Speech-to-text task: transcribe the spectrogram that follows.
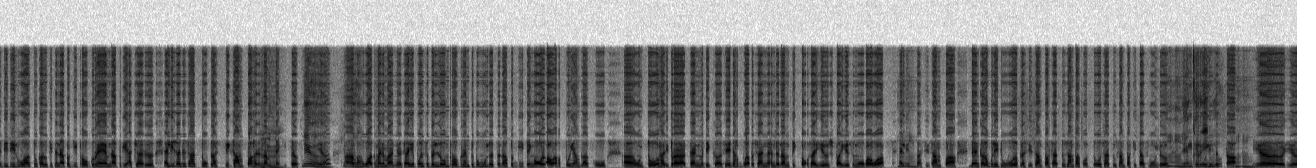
Jadi di luar tu kalau kita nak pergi program, nak pergi acara, at least ada satu plastik sampah dalam hmm. tag kita. Ya. Yeah. Yeah? Uh, bawa ke mana-mana. Saya pun sebelum program tu bermula telah pergi tengok all out apa yang berlaku uh, untuk Hari Perarakan Merdeka. Saya dah buat pesanan dalam TikTok saya supaya semua bawa at least plastik sampah. Dan kalau boleh dua plastik sampah satu sampah kotor satu sampah kita semula. Mm-mm, jadi yang dia kering boleh tu. letak. Mm-mm. ya ya.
